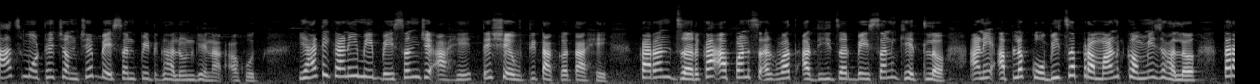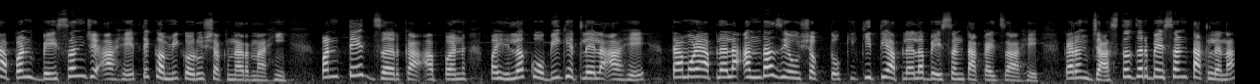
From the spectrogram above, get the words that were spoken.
पाच मोठे चमचे बेसन पीठ घालून घेणार आहोत. ह्या ठिकाणी मी बेसन जे आहे ते शेवटी टाकत आहे. कारण जर का आपण सर्वात आधी जर बेसन घेतलं आणि आपलं कोबीचं प्रमाण कमी झालं तर आपण बेसन जे आहे ते कमी करू शकणार नाही. पण तेच जर का आपण पहिलं कोबी घेतलेलं आहे त्यामुळे आपल्याला अंदाज येऊ शकतो की किती आपल्याला बेसन टाकायचं आहे. कारण जास्त जर बेसन टाकलं ना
